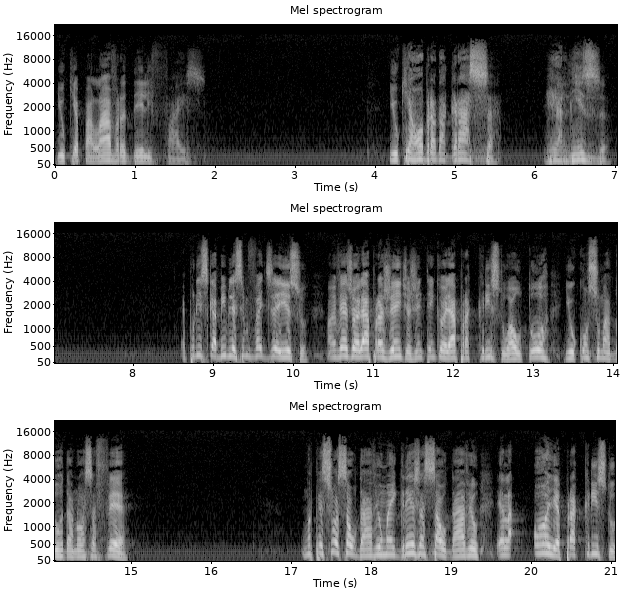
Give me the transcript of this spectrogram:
e o que a palavra dele faz. E o que a obra da graça realiza. É por isso que a Bíblia sempre vai dizer isso. Ao invés de olhar para a gente, a gente tem que olhar para Cristo, o autor e o consumador da nossa fé. Uma pessoa saudável, uma igreja saudável, ela olha para Cristo,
